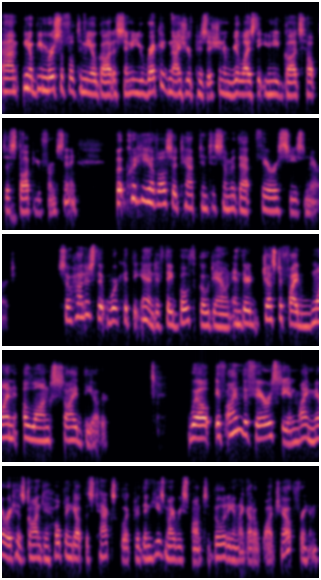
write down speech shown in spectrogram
Um, you know, be merciful to me, O God, a sinner. You recognize your position and realize that you need God's help to stop you from sinning. But could he have also tapped into some of that Pharisee's merit? So, how does that work at the end if they both go down and they're justified one alongside the other? Well, if I'm the Pharisee and my merit has gone to helping out this tax collector, then he's my responsibility and I got to watch out for him.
